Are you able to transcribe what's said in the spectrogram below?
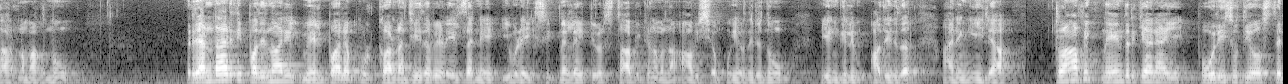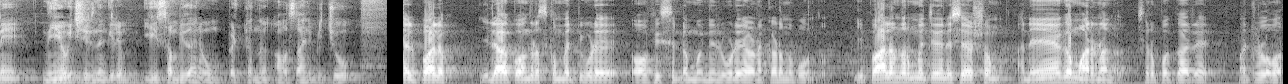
കാരണമാകുന്നു. രണ്ടായിരത്തി പതിനാലിൽ മേൽപ്പാലം ഉദ്ഘാടനം ചെയ്ത വേളയിൽ തന്നെ ഇവിടെ സിഗ്നൽ ലൈറ്റുകൾ സ്ഥാപിക്കണമെന്ന ആവശ്യം ഉയർന്നിരുന്നു. എങ്കിലും അധികൃതർ അനങ്ങിയില്ല. ട്രാഫിക് നിയന്ത്രിക്കാനായി പോലീസ് ഉദ്യോഗസ്ഥനെ നിയോഗിച്ചിരുന്നെങ്കിലും ഈ സംവിധാനവും പെട്ടെന്ന് അവസാനിപ്പിച്ചു. മേൽപ്പാലം ജില്ലാ കോൺഗ്രസ് കമ്മിറ്റിയുടെ ഓഫീസിന്റെ മുന്നിലൂടെയാണ് കടന്നു പോകുന്നത് ഈ പാലം നിർമ്മിച്ചതിന് ശേഷം അനേക മരണങ്ങൾ ചെറുപ്പക്കാരെ മറ്റുള്ളവർ.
